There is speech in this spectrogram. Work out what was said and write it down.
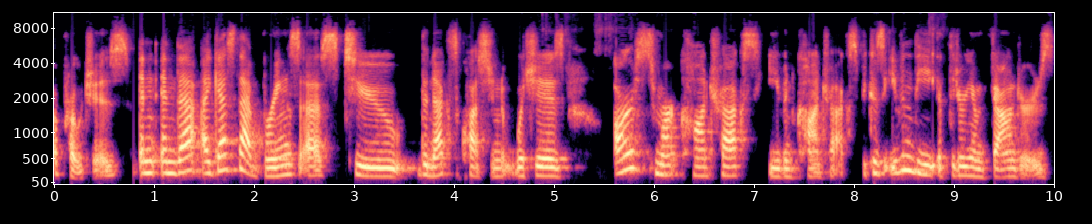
approaches and and that i guess that brings us to the next question which is are smart contracts even contracts because even the ethereum founders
